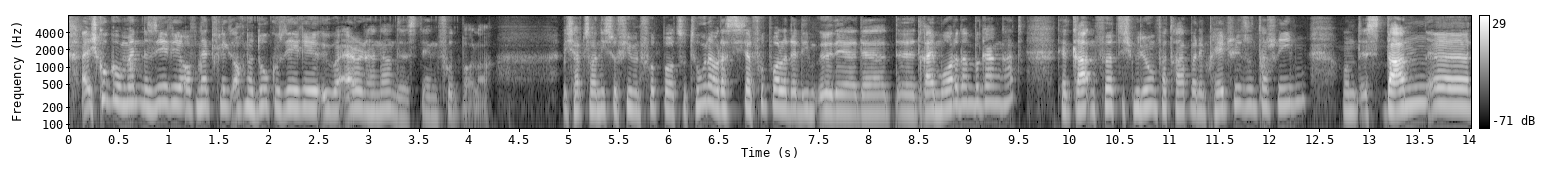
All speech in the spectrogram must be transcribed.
ich gucke im Moment eine Serie auf Netflix, auch eine Doku-Serie über Aaron Hernandez, den Footballer. Ich habe zwar nicht so viel mit Football zu tun, aber das ist der Footballer, der, die, äh, der, der, der drei Morde dann begangen hat. Der hat gerade einen 40 Millionen Vertrag bei den Patriots unterschrieben und ist dann äh,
